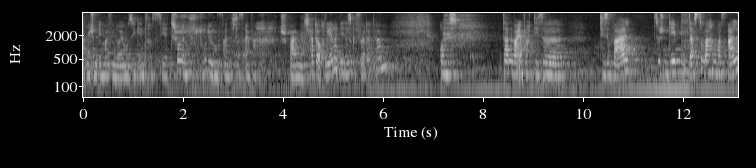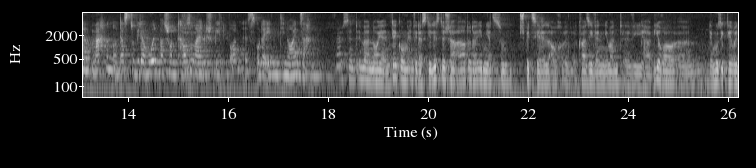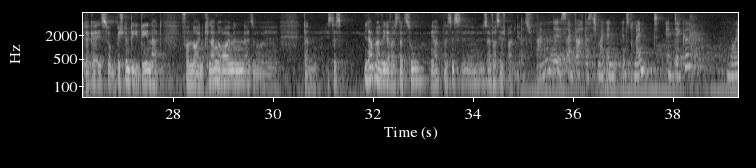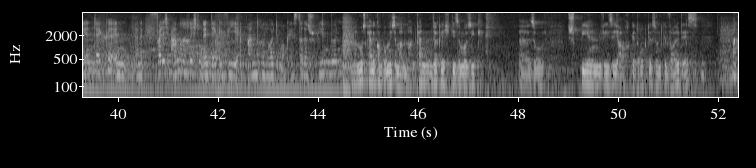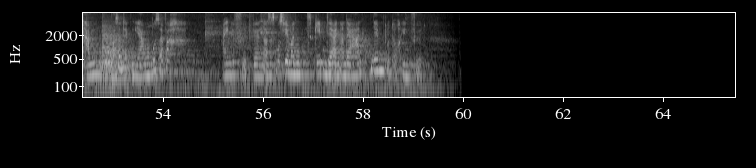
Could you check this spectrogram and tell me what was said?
habe mich schon immer für neue Musik interessiert. Schon im Studium fand ich das einfach spannend. Ich hatte auch Lehrer, die das gefördert haben. Und dann war einfach diese, diese Wahl zwischen dem, das zu machen, was alle machen und das zu wiederholen, was schon tausendmal gespielt worden ist oder eben die neuen Sachen. Es sind immer neue Entdeckungen, entweder stilistischer Art oder eben jetzt zum speziell auch äh, quasi, wenn jemand äh, wie Herr Biro, äh, der Musiktheoretiker ist, so bestimmte Ideen hat von neuen Klangräumen, also dann ist das lernt man wieder was dazu. Ja, das ist, ist einfach sehr spannend. Ja. Das Spannende ist einfach, dass ich mein Instrument entdecke neu entdecke, in eine völlig andere Richtung entdecke, wie andere Leute im Orchester das spielen würden. Man muss keine Kompromisse machen, man kann wirklich diese Musik äh, so spielen, wie sie auch gedruckt ist und gewollt ist. Man kann was entdecken, ja, man muss einfach eingeführt werden. Also es muss jemand geben, der einen an der Hand nimmt und auch hinführt.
